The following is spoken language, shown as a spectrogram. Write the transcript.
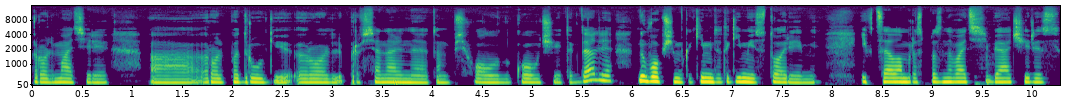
роль матери, а, роль подруги, роль профессиональная, там, психолога, коуча и так далее. Ну, в общем, какими-то такими историями. И в целом распознавать себя через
